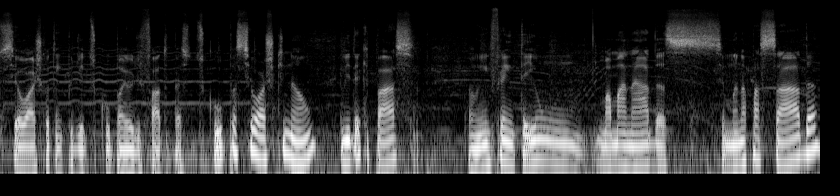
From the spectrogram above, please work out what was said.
Se eu acho que eu tenho que pedir desculpa, eu de fato peço desculpa. Se eu acho que não, vida que passa. Então eu enfrentei um- uma manada semana passada.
